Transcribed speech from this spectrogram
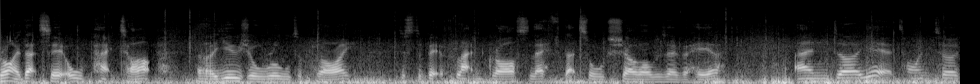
Right, that's it, all packed up. Uh, usual rules apply. Just a bit of flattened grass left, that's all to show I was ever here. And uh, yeah, time to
